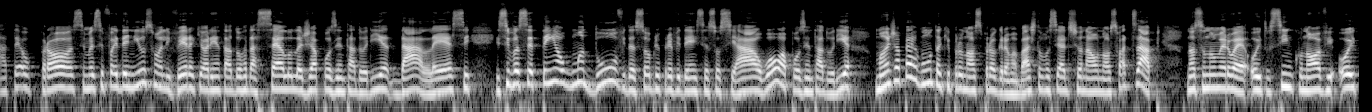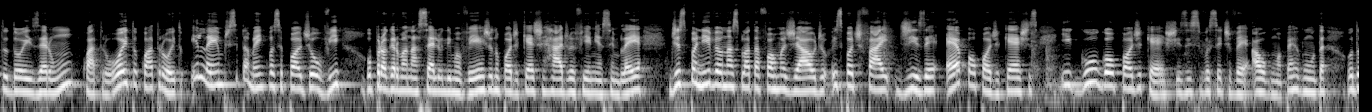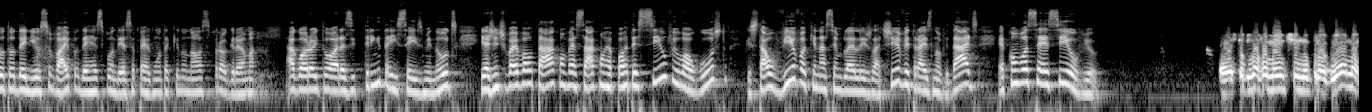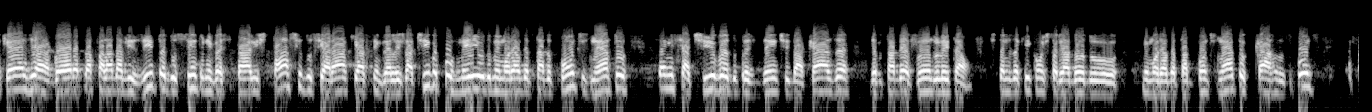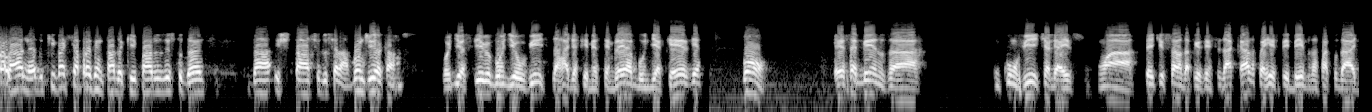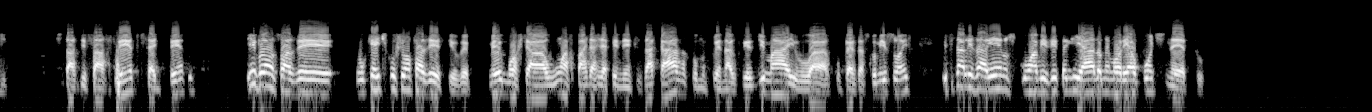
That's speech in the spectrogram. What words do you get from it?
Até o próximo. Esse foi Denilson Oliveira, que é orientador da célula de aposentadoria da Alesse. E se você tem alguma dúvida sobre previdência social ou aposentadoria, mande a pergunta aqui para o nosso programa. Basta você adicionar o nosso WhatsApp. Nosso número é 859-8201-4848. E lembre-se também que você pode ouvir o programa na Célio Lima Verde no podcast Rádio FM Assembleia, disponível nas plataformas de áudio Spotify, Deezer, Apple Podcasts Podcasts e Google Podcasts. E se você tiver alguma pergunta, o doutor Denilson vai poder responder essa pergunta aqui no nosso programa, agora 8 horas e 36 minutos. E a gente vai voltar a conversar com o repórter Silvio Augusto, que está ao vivo aqui na Assembleia Legislativa e traz novidades. É com você, Silvio. É, estamos novamente no programa, Kézia, agora para falar da visita do Centro Universitário Estácio do Ceará, que é a Assembleia Legislativa, por meio do Memorial Deputado Pontes Neto, da iniciativa do presidente da Casa, deputado Evandro Leitão. Estamos aqui com o historiador do Memorial Deputado Pontes Neto, Carlos Pontes, para falar né, do que vai ser apresentado aqui para os estudantes da Estácio do Ceará. Bom dia, Carlos. Bom dia, Silvio. Bom dia, ouvintes da Rádio FM Assembleia. Bom dia, Késia. Bom, recebemos a, um convite, aliás, uma petição da presidência da Casa para recebermos a faculdade Estácio de Sá Centro, sede centro, e vamos fazer o que a gente costuma fazer, Silvia. Primeiro mostrar algumas partes das dependências da casa, como o plenário 13 de maio, a completa das comissões, e finalizaremos com a visita guiada ao Memorial Pontes Neto.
